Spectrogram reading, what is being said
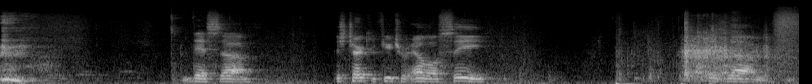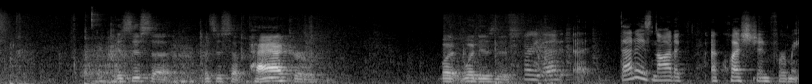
This, uh, this Cherokee Future LLC is, um, is this a, is this a PAC or what, what is this? Sorry, that, uh, that is not a, a question for me.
